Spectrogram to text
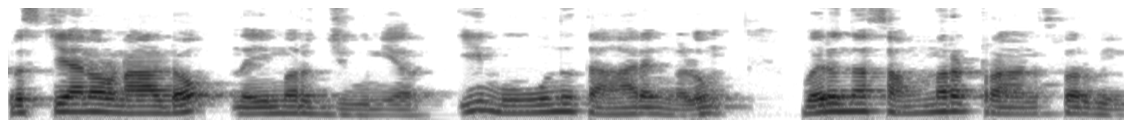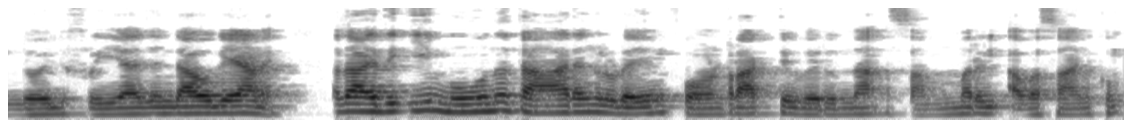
Cristiano Ronaldo Neymar junior ഈ മൂന്ന് താരങ്ങളും വരുന്ന സമ്മർ ട്രാൻസ്ഫർ വിൻഡോയിൽ ഫ്രീ ഏജന്റ് ആവുകയാണ്. അതായത് ഈ മൂന്ന് താരങ്ങളുടെയും കോൺട്രാക്റ്റ് വരുന്ന സമ്മറിൽ അവസാനിക്കും.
